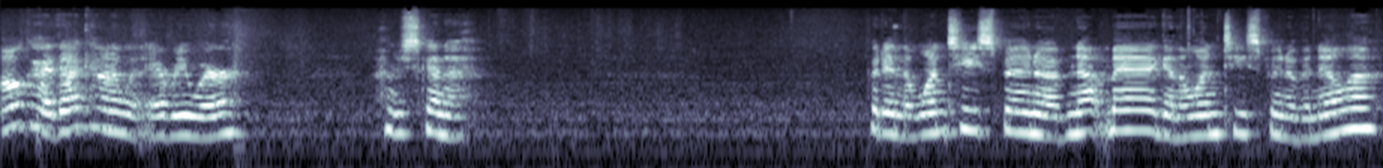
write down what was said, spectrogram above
Okay, that kind of went everywhere. I'm just to put in the one teaspoon of nutmeg and the one teaspoon of vanilla.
